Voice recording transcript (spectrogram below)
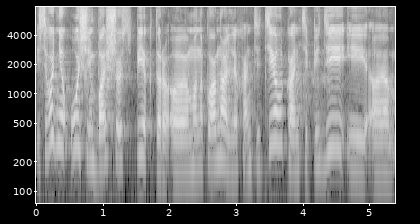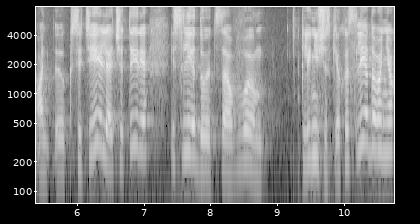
И сегодня очень большой спектр э, моноклональных антител к антипедии и э, э, к CTL, А4 исследуется в клинических исследованиях,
